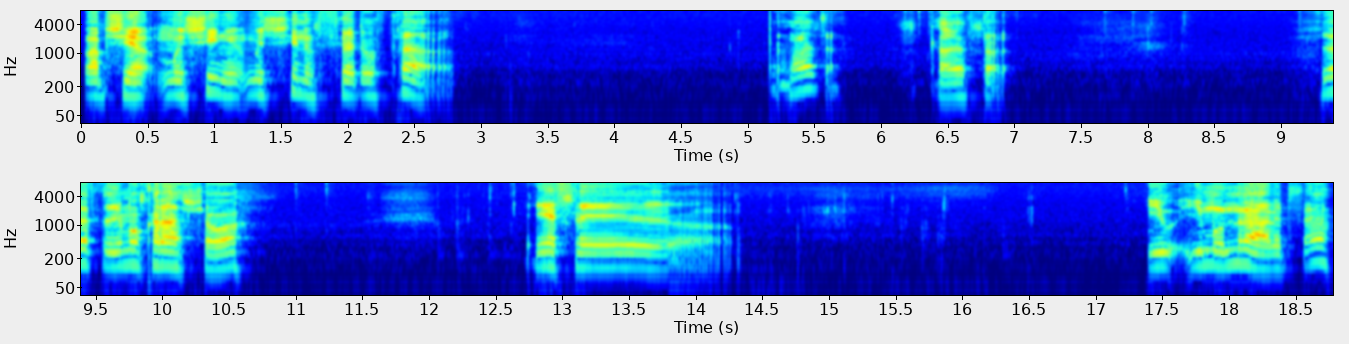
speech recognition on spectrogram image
вообще мужчине, мужчину все это устраивает. Понимаете? Какая история. Если ему хорошо, если э, ему нравится,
